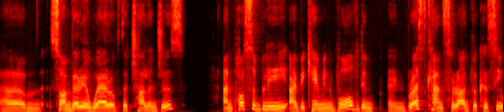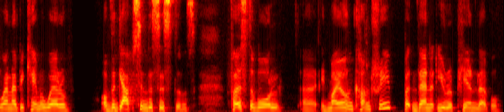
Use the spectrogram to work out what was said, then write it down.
Um, so I'm very aware of the challenges. And possibly I became involved in, in breast cancer advocacy when I became aware of, of the gaps in the systems. First of all, uh, in my own country, but then at European level.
